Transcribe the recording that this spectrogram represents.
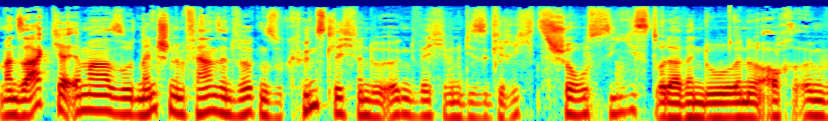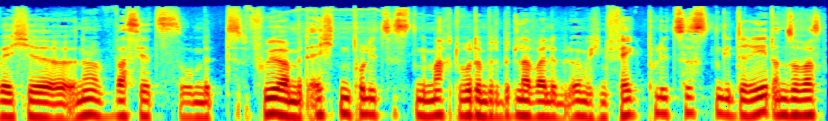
man sagt ja immer, so Menschen im Fernsehen wirken so künstlich, wenn du irgendwelche, wenn du diese Gerichtsshows siehst oder wenn du, wenn du auch irgendwelche, ne, was jetzt so mit, früher mit echten Polizisten gemacht wurde, mit mittlerweile mit irgendwelchen Fake-Polizisten gedreht und sowas.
